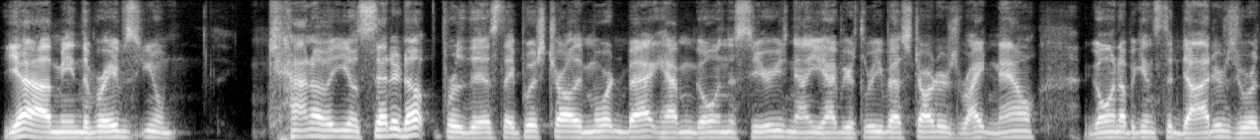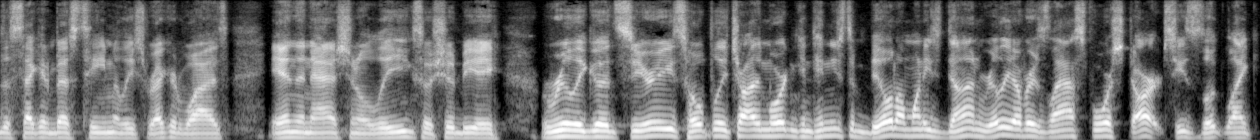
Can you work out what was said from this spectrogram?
Yeah, I mean the Braves, you know, kind of you know set it up for this. They pushed Charlie Morton back, have him go in the series. Now you have your three best starters right now going up against the Dodgers, who are the second best team, at least record wise, in the National League. So should be a really good series. Hopefully Charlie Morton continues to build on what he's done really over his last four starts. He's looked like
